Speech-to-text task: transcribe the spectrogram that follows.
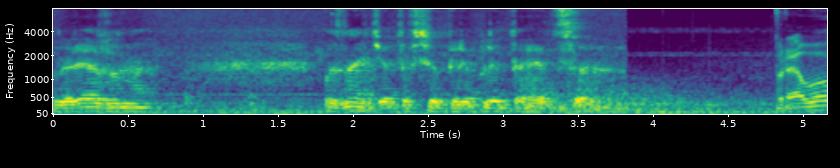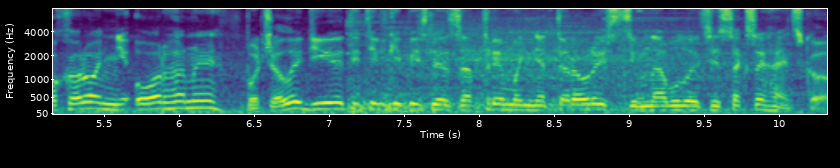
заряжена. Вы знаете, это все переплетается Правоохоронні органи почали діяти тільки після затримання терористів на вулиці Саксаганського.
